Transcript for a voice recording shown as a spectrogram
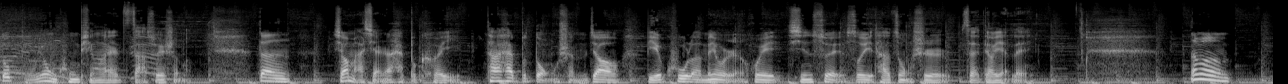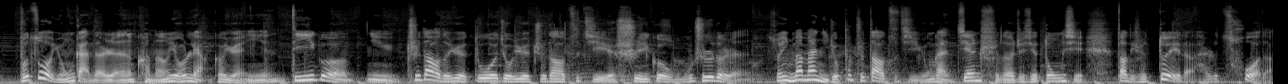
都不用空瓶来砸碎什么，但小马显然还不可以，他还不懂什么叫别哭了，没有人会心碎，所以他总是在掉眼泪。那么。不做勇敢的人，可能有两个原因。第一个，你知道的越多，就越知道自己是一个无知的人，所以慢慢你就不知道自己勇敢坚持的这些东西到底是对的还是错的。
